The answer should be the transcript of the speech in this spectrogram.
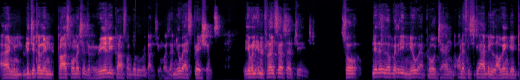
and digital in- transformations really transformed the rural consumers and new aspirations. Even influencers have changed. So there is a very new approach, and honestly speaking, I've been loving it.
